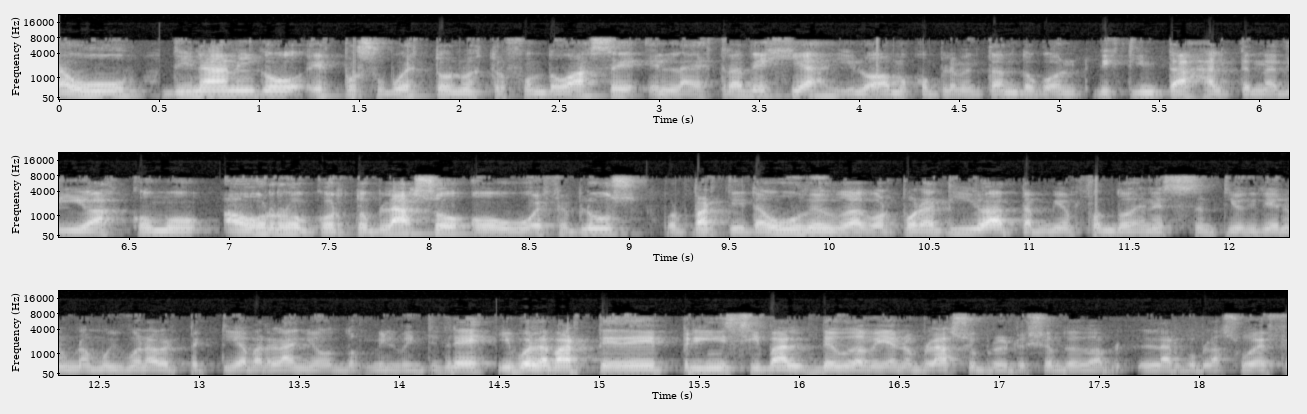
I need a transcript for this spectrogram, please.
Itaú Dinámico es por supuesto nuestro fondo base en las estrategias y lo vamos complementando con distintas alternativas como ahorro corto plazo o UF Plus por parte de Itaú, deuda corporativa, también fondos en ese sentido que tienen una muy buena perspectiva para el año 2023 y por la parte de principal deuda a mediano plazo y proyección de deuda a largo plazo UF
